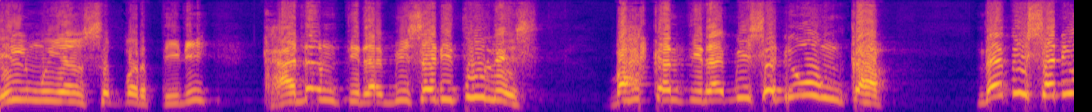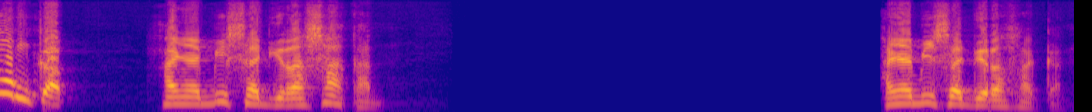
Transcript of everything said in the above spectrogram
Ilmu yang seperti ini kadang tidak bisa ditulis, bahkan tidak bisa diungkap. Tidak bisa diungkap, hanya bisa dirasakan. Hanya bisa dirasakan.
